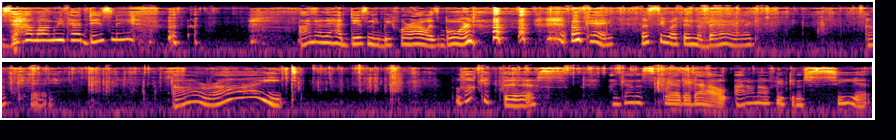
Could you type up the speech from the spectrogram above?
Is that how long we've had Disney? I know they had Disney before I was born. okay, let's see what's in the bag. Okay. All right. Look at this. I gotta spread it out. I don't know if you can see it.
